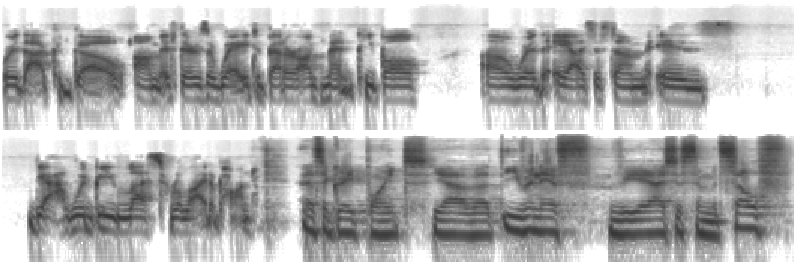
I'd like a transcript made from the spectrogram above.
where that could go. Um, if there's a way to better augment people uh, where the AI system is yeah, would be less relied upon. That's a great point. Yeah, that even if the AI system itself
